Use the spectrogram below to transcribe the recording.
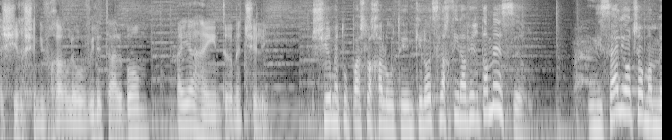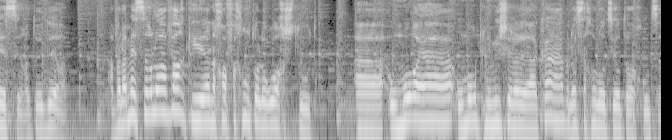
השיר שנבחר להוביל את האלבום היה האינטרנט שלי. שיר מטופש לחלוטין, כי לא הצלחתי להעביר את המסר. ניסה להיות שם המסר, אתה יודע. אבל המסר לא עבר, כי אנחנו הפכנו אותו לרוח שטות. ההומור היה הומור פנימי של הלהקה, ולא הצלחנו להוציא אותו החוצה.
